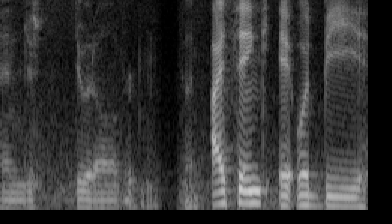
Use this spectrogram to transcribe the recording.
and just do it all over again? I think it would be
